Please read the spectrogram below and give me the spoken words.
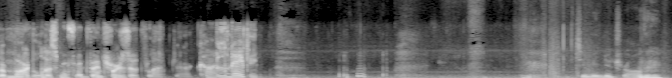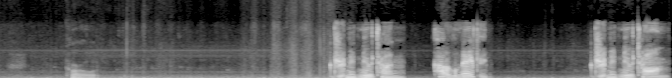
The marvelous misadventures of Flapjack. Carl Jimmy Neutron. Carl. Jimmy Newton. Carl Naking. Jimmy Newton.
